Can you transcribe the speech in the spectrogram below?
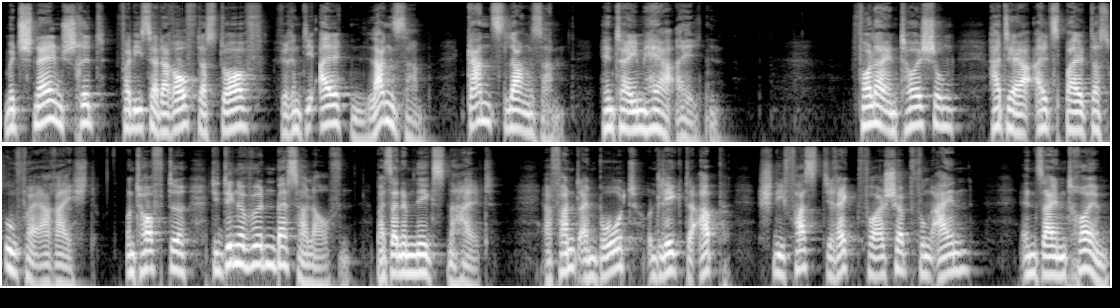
Mit schnellem Schritt verließ er darauf das Dorf, während die Alten langsam, ganz langsam hinter ihm hereilten. Voller Enttäuschung hatte er alsbald das Ufer erreicht und hoffte, die Dinge würden besser laufen bei seinem nächsten Halt. Er fand ein Boot und legte ab, schlief fast direkt vor Erschöpfung ein. In seinen Träumen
